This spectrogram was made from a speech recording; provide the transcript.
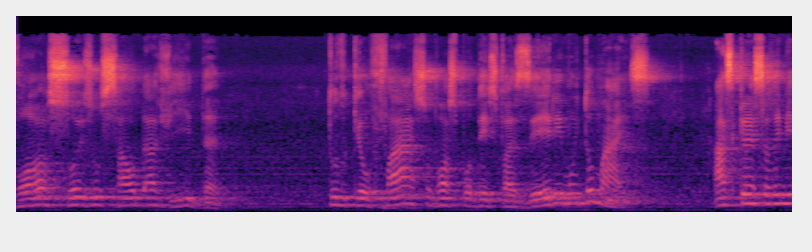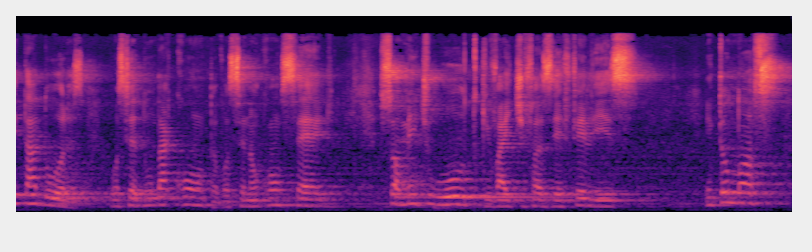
Vós sois o sal da vida. Tudo que eu faço, vós podeis fazer e muito mais. As crenças limitadoras, você não dá conta, você não consegue. Somente o outro que vai te fazer feliz. Então nós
